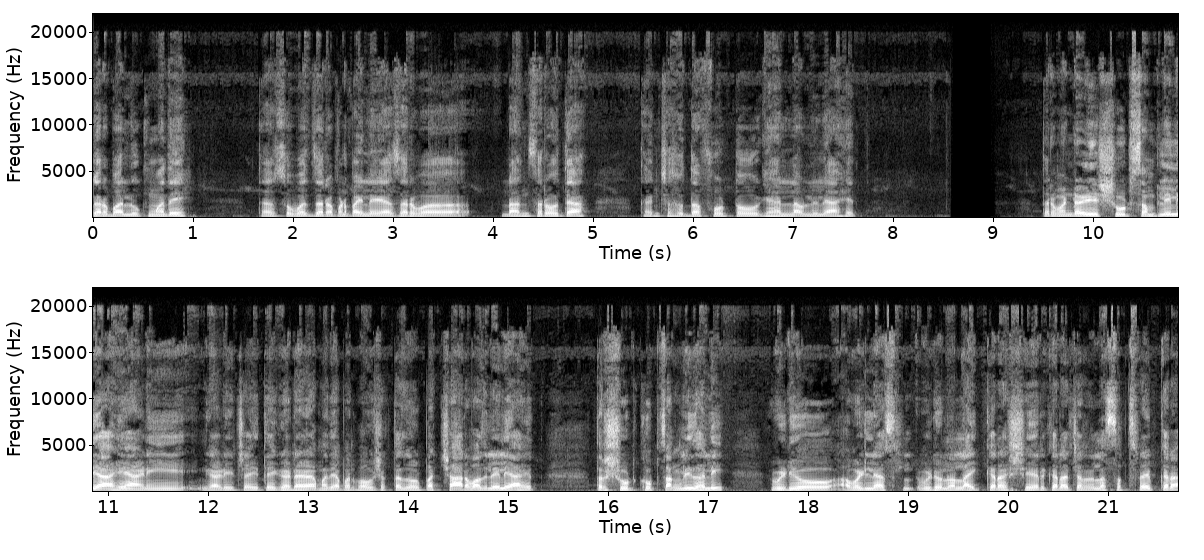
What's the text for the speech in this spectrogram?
गरबा लुकमध्ये त्यासोबत जर आपण पाहिलं या सर्व डान्सर होत्या. त्यांच्यासुद्धा फोटो घ्यायला लावलेले आहेत. तर मंडळी शूट संपलेली आहे आणि गाडीच्या इथे घड्याळामध्ये आपण पाहू शकता जवळपास चार वाजलेले आहेत. तर शूट खूप चांगली झाली. व्हिडिओ आवडल्यास व्हिडिओला लाईक करा शेअर करा चॅनलला सबस्क्राईब करा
